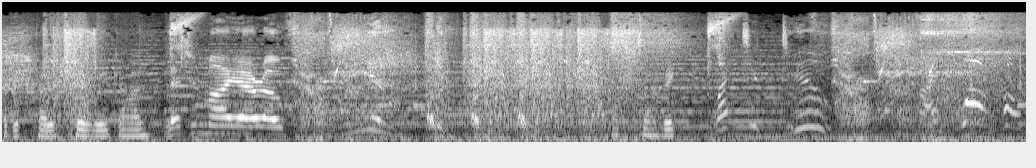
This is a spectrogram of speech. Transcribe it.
war das falsche, aber egal. Letting my arrow. Hauptsache weg. What to do? I won't hold.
